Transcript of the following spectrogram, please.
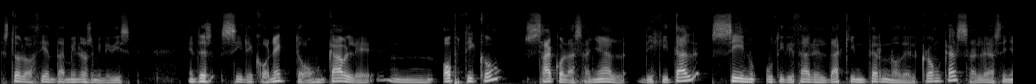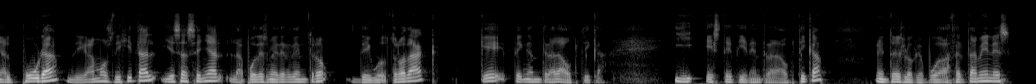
Esto lo hacían también los minidisc. Entonces, si le conecto un cable mm, óptico, saco la señal digital sin utilizar el DAC interno del Chromecast, sale la señal pura, digamos, digital, y esa señal la puedes meter dentro de otro DAC que tenga entrada óptica. Y este tiene entrada óptica. Entonces lo que puedo hacer también es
